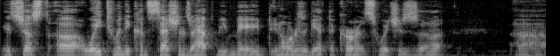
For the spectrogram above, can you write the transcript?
It's just uh, way too many concessions are have to be made in order to get the current Switch's uh, uh,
